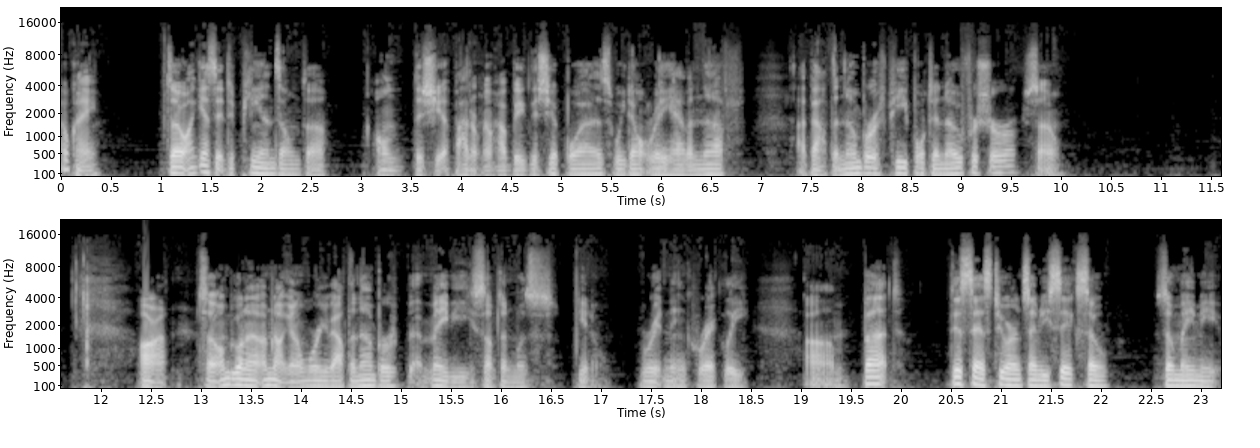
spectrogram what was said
okay. So I guess it depends on the on the ship. I don't know how big the ship was. We don't really have enough about the number of people to know for sure. So, all right. So I'm gonna I'm not gonna worry about the number. Maybe something was you know written incorrectly, um, but this says 276. So so maybe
